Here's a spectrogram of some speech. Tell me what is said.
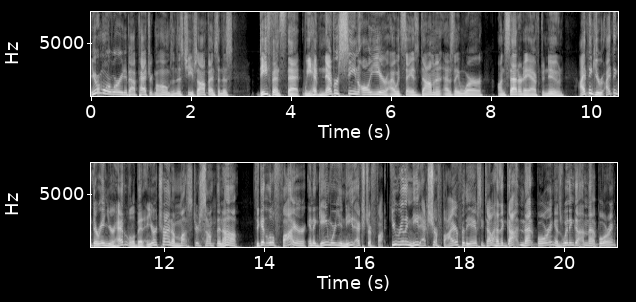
you're more worried about Patrick Mahomes and this Chiefs offense and this defense that we have never seen all year, I would say, as dominant as they were on Saturday afternoon. I think you're I think they're in your head a little bit and you're trying to muster something up to get a little fire in a game where you need extra fire. Do you really need extra fire for the AFC title? Has it gotten that boring? Has winning gotten that boring?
